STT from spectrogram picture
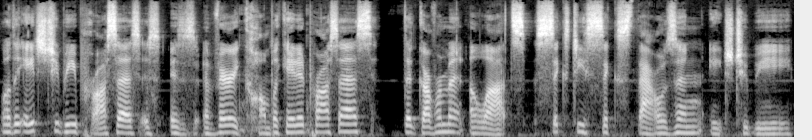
Well, the H2B process is, is a very complicated process. The government allots 66,000 H2B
